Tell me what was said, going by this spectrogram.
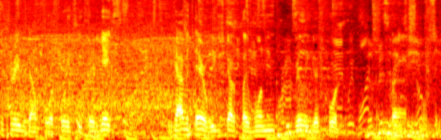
after three, we're down four, 42-38. We have it there. We just got to play one really good quarter. And, uh, we'll see.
